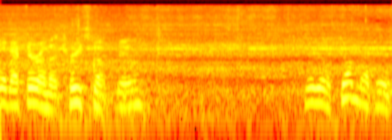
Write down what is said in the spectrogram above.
Go back there on that tree stump, Jalen. Look at the stump back there.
